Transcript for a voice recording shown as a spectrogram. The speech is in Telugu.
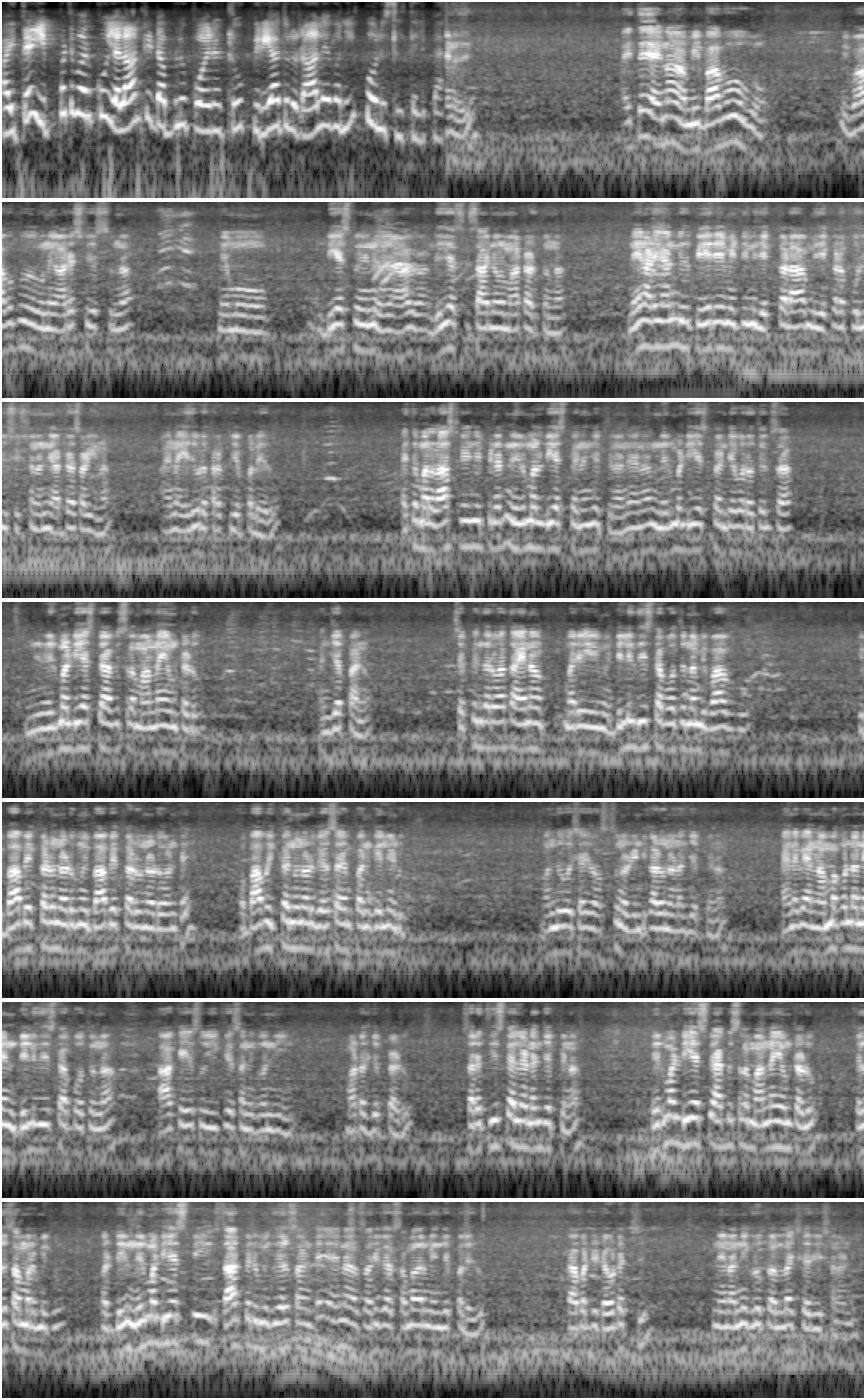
అయితే ఇప్పటి వరకు ఎలాంటి డబ్బులు పోయినట్లు ఫిర్యాదులు రాలేవని పోలీసులు తెలిపారు. అయితే ఆయన మీ బాబు మీ బాబుకు నేను అరెస్ట్ చేస్తున్నా. మేము డిఎస్పీ డిఎస్పీ సార్ నేను మాట్లాడుతున్నా. నేను అడిగాను మీ పేరేమిటి మీది ఎక్కడ మీది ఎక్కడ పోలీస్ స్టేషన్ అని అడ్రస్ అడిగిన. ఆయన ఇది కూడా కరెక్ట్ చెప్పలేదు. అయితే మళ్ళీ లాస్ట్కి ఏం చెప్పినట్టు నిర్మల్ డిఎస్పీ అని చెప్పిన. నేను? నిర్మల్ డిఎస్పీ అంటే ఎవరో తెలుసా? నిర్మల్ డిఎస్పీ ఆఫీస్లో మా అన్నయ్య ఉంటాడు అని చెప్పాను. చెప్పిన తర్వాత ఆయన మరి ఢిల్లీకి తీసుకుపోతున్నా మీ బాబుకు. మీ బాబు ఎక్కడున్నాడు? మీ బాబు ఎక్కడున్నాడు అంటే మా బాబు ఇక్కడ ఉన్నాడు వ్యవసాయం పనికి వెళ్ళిండు. మందు వస్తున్నాడు ఇంటికాడ ఉన్నాడు అని చెప్పిన. ఆయన ఆయన నమ్మకుండా నేను ఢిల్లీకి తీసుకుపోతున్నా. ఆ కేసు ఈ కేసు అని కొన్ని మాటలు చెప్పాడు. సరే తీసుకెళ్ళండి అని చెప్పిన. నిర్మల్ డిఎస్పీ ఆఫీస్లో మా అన్నయ్య ఉంటాడు. తెలుసా మరి మీకు? మరి నిర్మల్ డిఎస్పీ సార్ పేరు మీకు తెలుసా అంటే ఆయన సరిగా సమాధానం ఏం చెప్పలేదు. కాబట్టి డౌట్ వచ్చి నేను అన్ని గ్రూప్లల్లో షేర్ చేశానండి.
